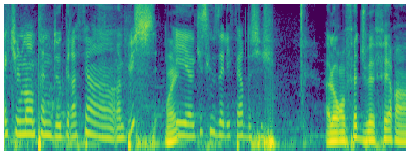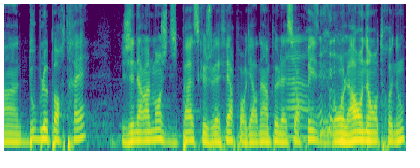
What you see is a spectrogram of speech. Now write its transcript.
actuellement en train de graffer un, un bus. Ouais. Et euh, qu'est-ce que vous allez faire dessus? Alors en fait, je vais faire un double portrait. Généralement, je dis pas ce que je vais faire pour garder un peu la Ah. surprise, mais bon, là, on est entre nous.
